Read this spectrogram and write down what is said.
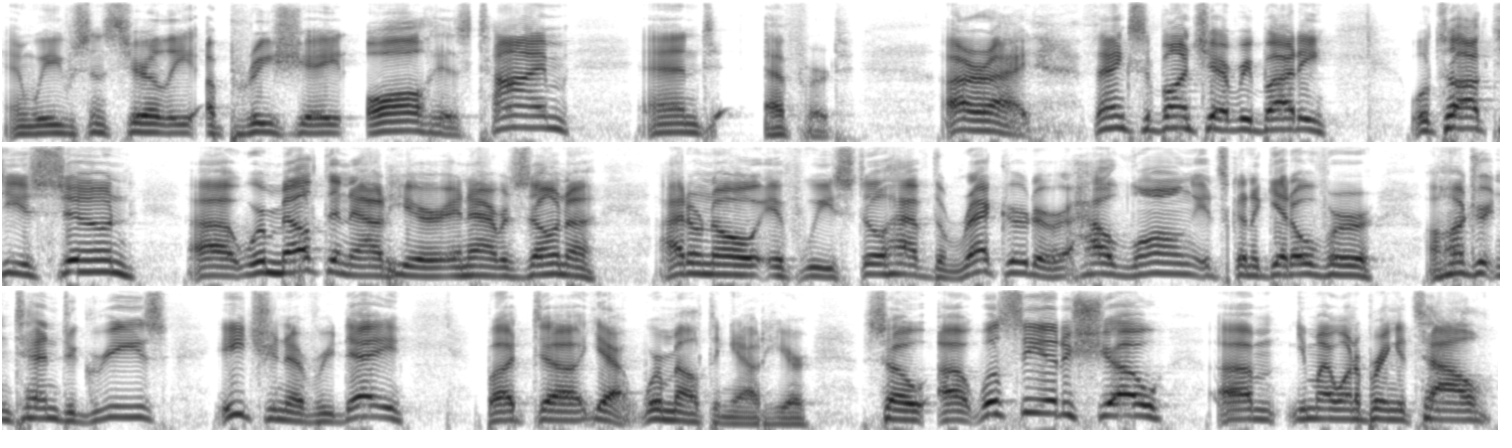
and we sincerely appreciate all his time and effort. All right. Thanks a bunch, everybody. We'll talk to you soon. Uh, we're melting out here in Arizona. I don't know if we still have the record or how long it's going to get over 110 degrees each and every day. But uh, yeah, we're melting out here. So uh, we'll see you at a show. Um, you might want to bring a towel,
